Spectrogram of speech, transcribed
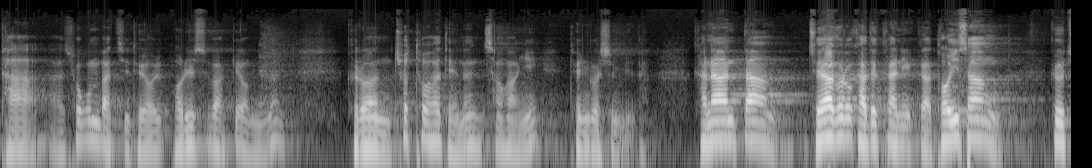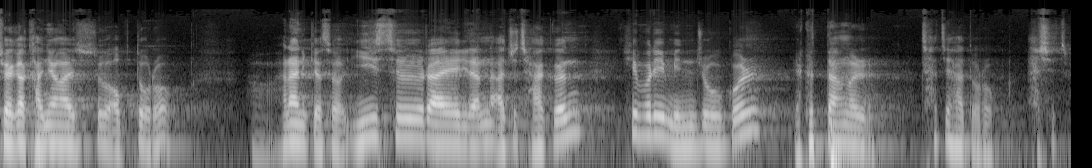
다 소금밭이 되어 버릴 수밖에 없는 그런 초토화되는 상황이 된 것입니다. 가나안 땅 죄악으로 가득하니까 더 이상 그 죄가 간영할 수 없도록 어, 하나님께서 이스라엘이라는 아주 작은 히브리 민족을 그 땅을 차지하도록 하시죠.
